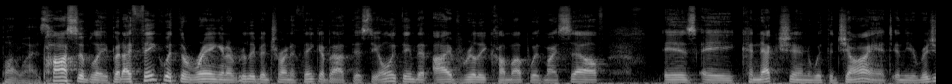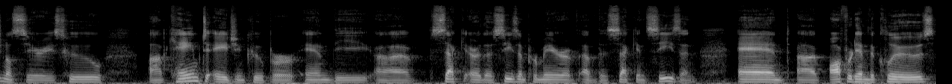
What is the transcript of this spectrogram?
Plot wise. Possibly, but I think with the ring, and I've really been trying to think about this, the only thing that I've really come up with myself is a connection with the giant in the original series who uh, came to Agent Cooper in the uh, second or the season premiere of, of the second season and uh, offered him the clues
